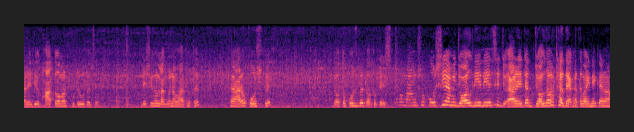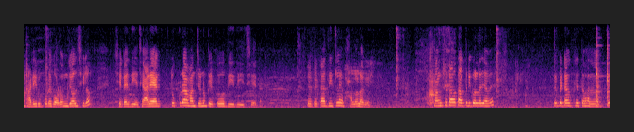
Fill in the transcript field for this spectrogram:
আর এদিকে ভাতও আমার ফুটে উঠেছে। বেশিক্ষণ লাগবে না ভাত হতে। তাই আরও কষবে। যত কষবে তত টেস্ট মাংস কষিয়ে আমি জল দিয়ে দিয়েছি। আর এটা জল দেওয়াটা দেখাতে পারিনি কেন হাঁড়ির উপরে গরম জল ছিল সেটাই দিয়েছি। আর এক টুকরা আমার জন্য পেঁপেও দিয়ে দিয়েছি এটা। পেঁপেটা দিলে ভালো লাগে। মাংসটাও তাড়াতাড়ি গলে যাবে। পেঁপেটাও খেতে ভালো লাগবে।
